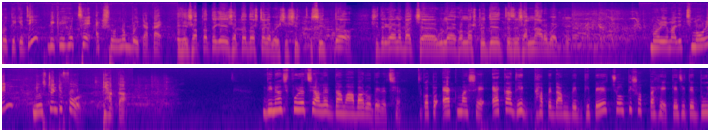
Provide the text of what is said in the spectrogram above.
প্রতি কেজি বিক্রি হচ্ছে একশো নব্বই টাকায়। এই সপ্তাহ থেকে এই সপ্তাহে দশ টাকা বেশি। শীত শীত তো শীতের কারণে বাচ্চা এগুলো এখন নষ্ট হইতে যেতেছে সামনে আরও বাড়বে। Mariam Aziz Maurin news twenty Dhaka. দিনাজপুরে চালের দাম আবারও বেড়েছে। গত এক মাসে একাধিক ধাপে দাম বৃদ্ধি পেয়ে চলতি সপ্তাহে কেজিতে দুই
